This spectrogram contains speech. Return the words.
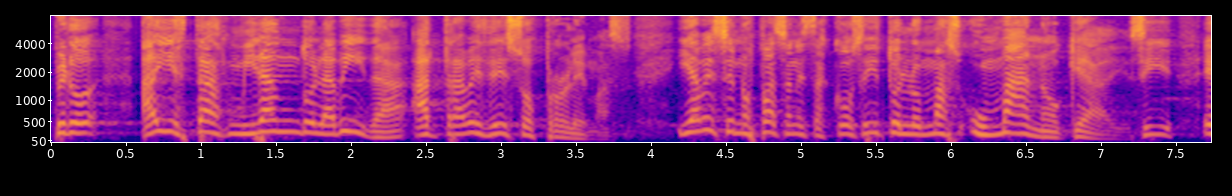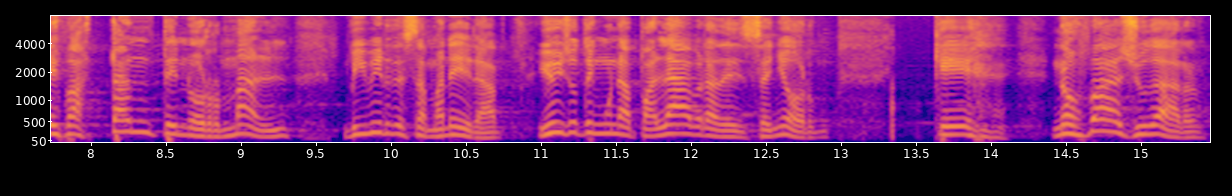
pero ahí estás mirando la vida a través de esos problemas. Y a veces nos pasan esas cosas y esto es lo más humano que hay. ¿sí? Es bastante normal vivir de esa manera. Y hoy yo tengo una palabra del Señor que nos va a ayudar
